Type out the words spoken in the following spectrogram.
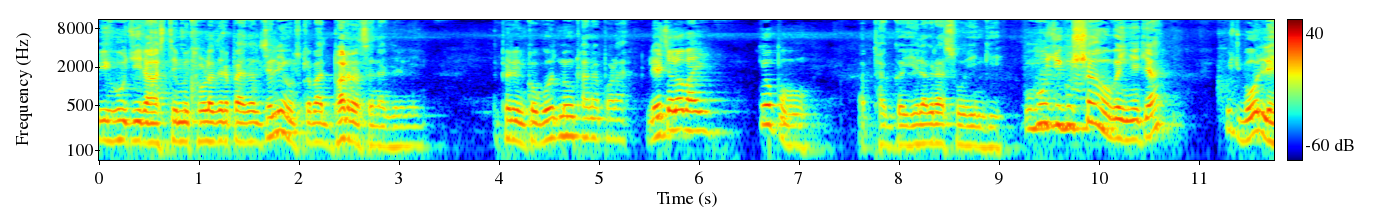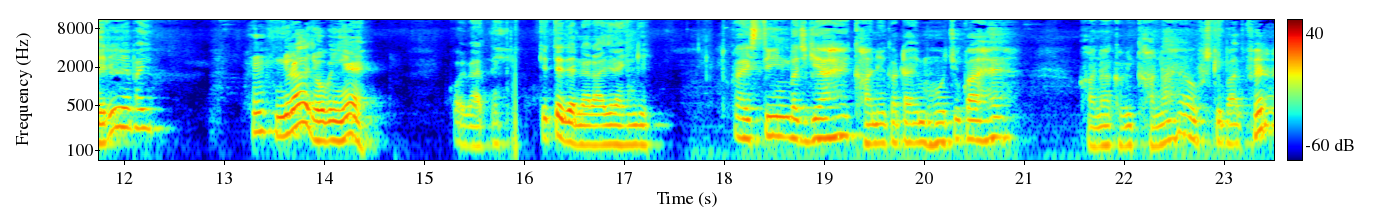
पीहू जी रास्ते में थोड़ा देर पैदल चली उसके बाद भर से न गिर गई। फिर इनको गोद में उठाना पड़ा। ले चलो भाई। क्यों पुहू? अब थक गई है लग रहा है सोएँगी। पुहू जी गुस्सा हो गई हैं क्या? कुछ बोल ले रही हैं भाई? हम्म, नाराज़ हो गई हैं। कोई बात नहीं। कितने देर नाराज़ रहेंगी? तो गाइस तीन बज गया है, खाने का टाइम हो चुका है। खाना कभी खाना है और उसके बाद फिर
